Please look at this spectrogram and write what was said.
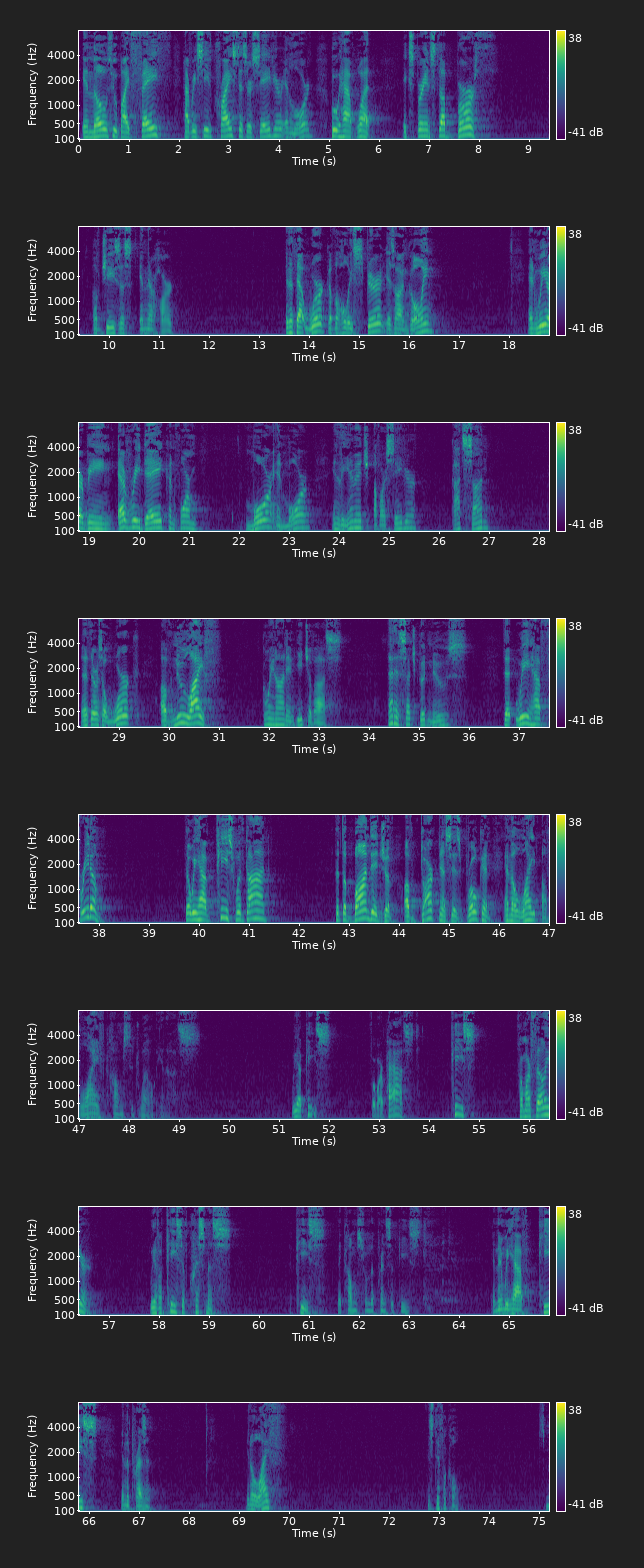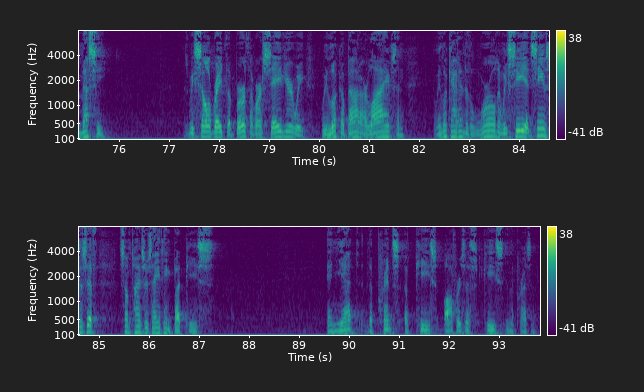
in those who by faith have received Christ as their Savior and Lord, who have what? Experienced the birth of Jesus in their heart. And that that work of the Holy Spirit is ongoing. And we are being every day conformed more and more into the image of our Savior, God's Son. And that there is a work of new life going on in each of us. That is such good news that we have freedom, that we have peace with God, that the bondage of, of darkness is broken and the light of life comes to dwell in us. We have peace from our past, peace from our failure. We have a peace of Christmas, a peace that comes from the Prince of Peace. And then we have peace in the present. You know, life is difficult. It's messy. As we celebrate the birth of our Savior, we, we look about our lives and, and we look out into the world and we see it seems as if sometimes there's anything but peace. And yet, the Prince of Peace offers us peace in the present.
